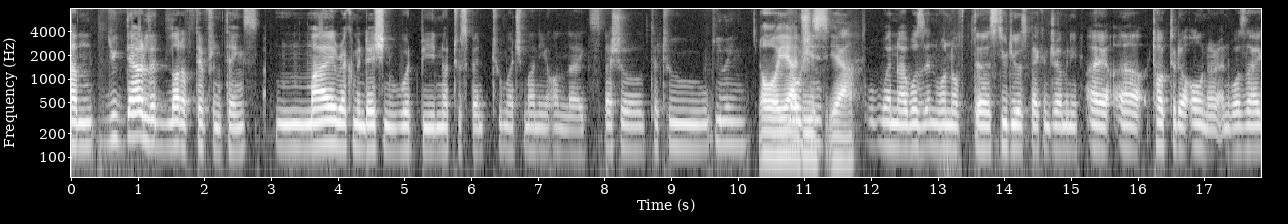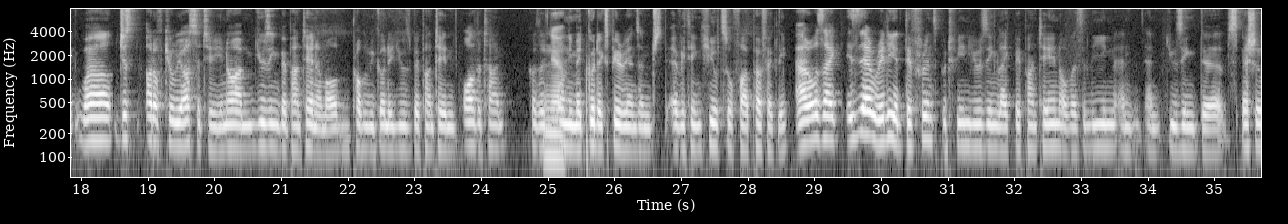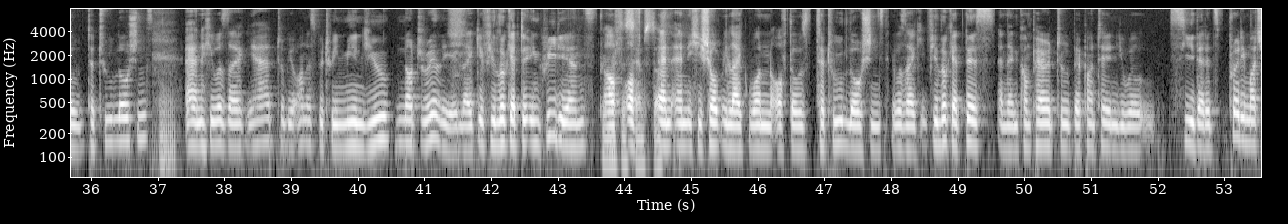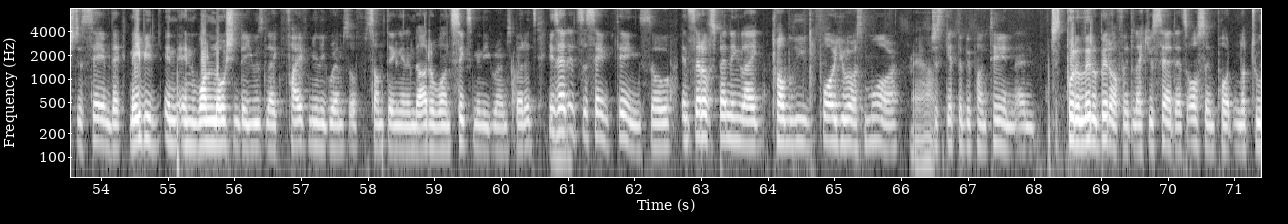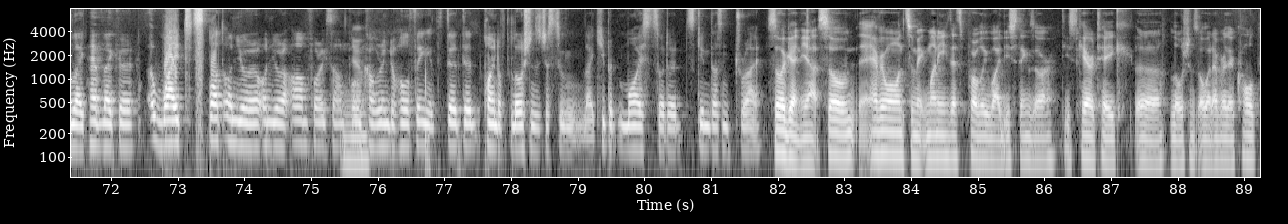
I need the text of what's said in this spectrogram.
um, you there are a lot of different things. My recommendation would be not to spend too much money on like special tattoo healing. oh yeah Lotions. these yeah When I was in one of the studios back in Germany, I uh, talked to the owner and was like, "Well, just out of curiosity, you know, I'm using Bepanthen. I'm all, probably gonna use Bepanthen all the time." Because I Yeah. only made good experience and just everything healed so far perfectly. And I was like, is there really a difference between using like Bepanthen or Vaseline and, and using the special tattoo lotions? Mm. And he was like, yeah, to be honest, between me and you, not really. Like if you look at the ingredients Pretty of, the of same stuff. and and he showed me like one of those tattoo lotions. It was like if you look at this and then compare it to Bepanthen, you will see that it's pretty much the same that maybe in in one lotion they use like five milligrams of something and in the other one six milligrams but it's he said mm. it's the same thing. So instead of spending like probably four euros more yeah just get the Bepanthen and just put a little bit of it like you said that's also important not to like have like a, a white spot on your on your arm for example Yeah. covering the whole thing it's the, the point of the lotion is just to like keep it moist so the skin doesn't dry So again, yeah. So everyone wants to make money. That's probably why these things are these caretake uh, lotions or whatever they're called.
